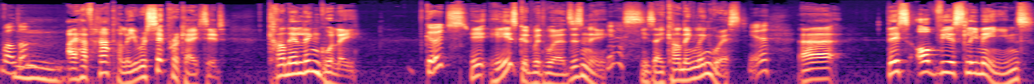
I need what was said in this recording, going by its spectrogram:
Well done. I have happily reciprocated, cunnilingually. Good. He, he is good with words, isn't he? Yes. He's a cunning linguist. Yeah. Uh, this obviously means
